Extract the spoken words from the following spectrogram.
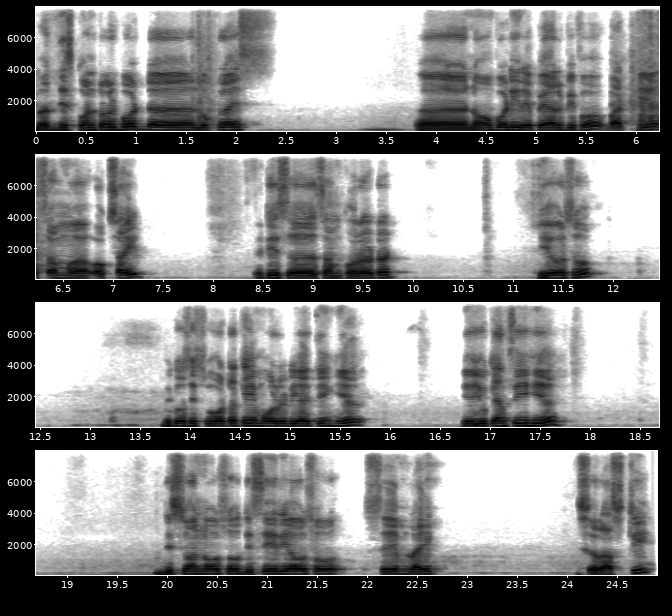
But this control board uh, look like uh, nobody repair before but here some uh, oxide. It is uh, some corroded here also. Because its water came already i think here. Here you can see here. This one also this area also same like it's rusty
